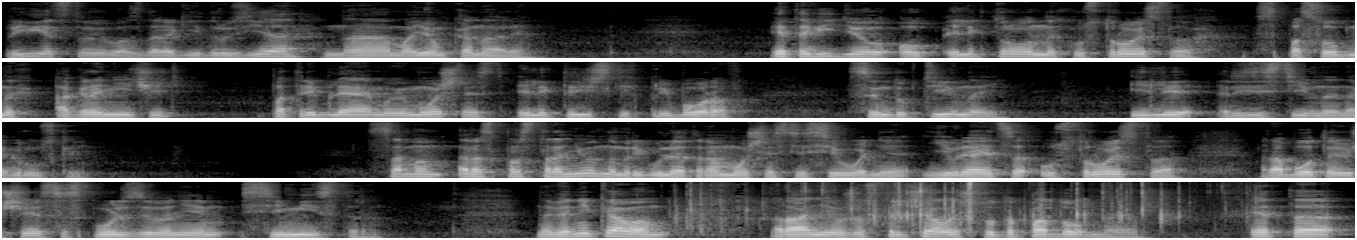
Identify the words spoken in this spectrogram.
Приветствую вас, дорогие друзья, на моем канале. Это видео об электронных устройствах, способных ограничить потребляемую мощность электрических приборов с индуктивной или резистивной нагрузкой. Самым распространенным регулятором мощности сегодня является устройство, работающее с использованием семистр. Наверняка вам ранее уже встречалось что-то подобное. Это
